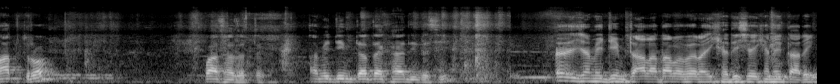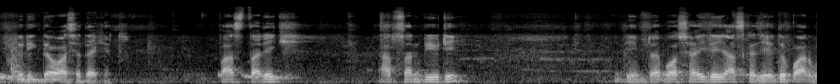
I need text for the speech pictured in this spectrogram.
মাত্র পাঁচ হাজার টাকা। আমি ডিমটা দেখায় দিতেছি। এই যে আমি ডিমটা আলাদাভাবে রাইখা দিছি এখানে তারিখ তারিখ দেওয়া আছে, দেখেন। পাঁচ তারিখ, আফসান বিউটি। ডিমটা বসাই দিই, আজকে যেহেতু পারব।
